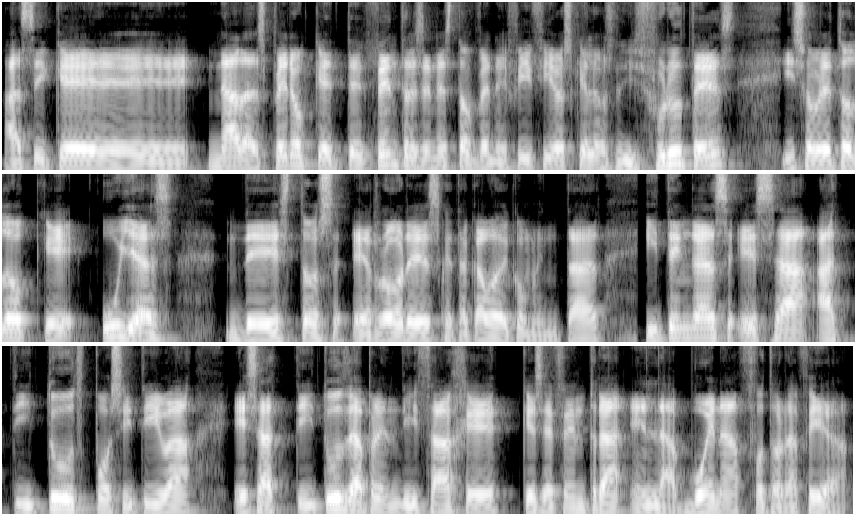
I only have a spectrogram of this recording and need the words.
Así que nada, espero que te centres en estos beneficios, que los disfrutes y sobre todo que huyas de estos errores que te acabo de comentar y tengas esa actitud positiva, esa actitud de aprendizaje que se centra en la buena fotografía.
